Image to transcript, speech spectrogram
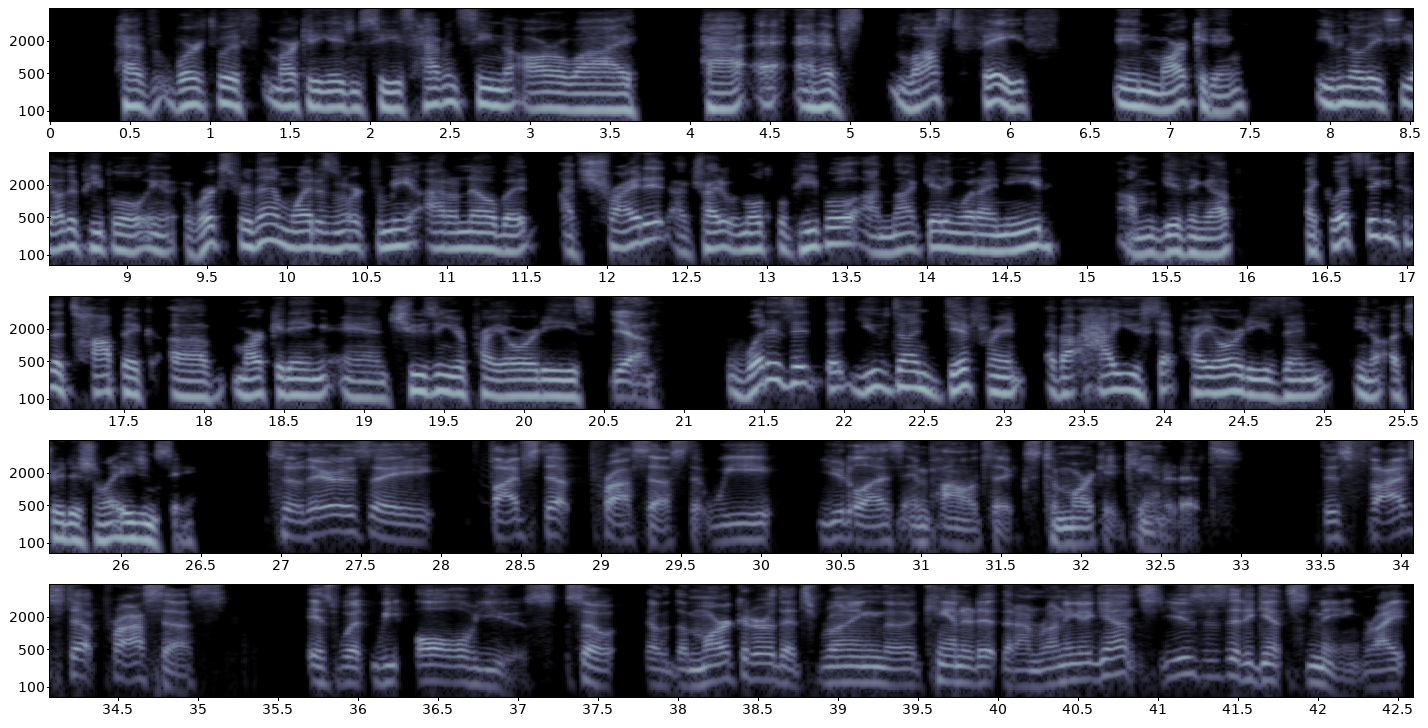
have worked with marketing agencies, haven't seen the ROI, ha- and have lost faith in marketing, even though they see other people, you know, it works for them. Why doesn't it work for me? I don't know, but I've tried it. I've tried it with multiple people. I'm not getting what I need. I'm giving up. Like, let's dig into the topic of marketing and choosing your priorities. Yeah. What is it that you've done different about how you set priorities than, you know, a traditional agency? So there is a five step process that we utilize in politics to market candidates. This five step process is what we all use. So uh, the marketer that's running the candidate that I'm running against uses it against me, right?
